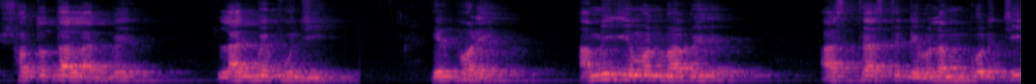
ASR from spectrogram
সততা লাগবে লাগবে পুঁজি। এরপরে আমি যেমনভাবে আস্তে আস্তে ডেভেলপ করছি।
